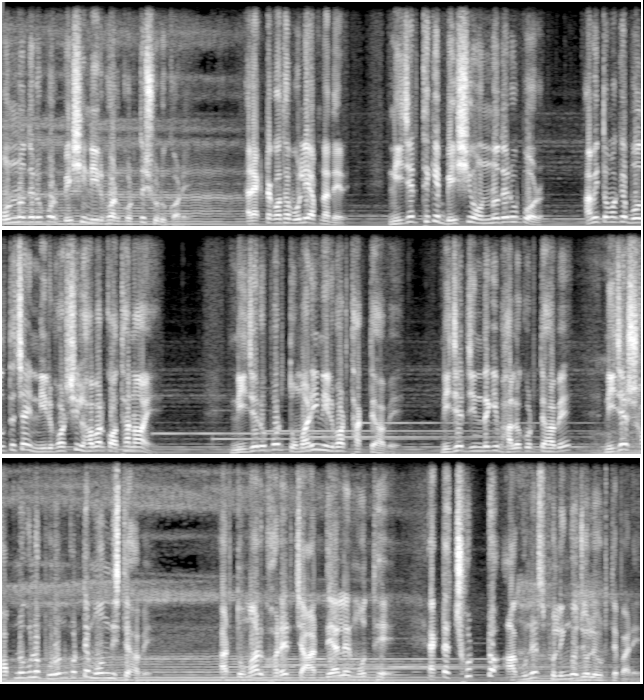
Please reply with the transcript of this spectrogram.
অন্যদের উপর বেশি নির্ভর করতে শুরু করে। আর একটা কথা বলি আপনাদের, নিজের থেকে বেশি অন্যদের উপর আমি তোমাকে বলতে চাই, নির্ভরশীল হবার কথা নয়। নিজের উপর তোমারই নির্ভর থাকতে হবে। নিজের জিন্দগি ভালো করতে হবে। নিজের স্বপ্নগুলো পূরণ করতে মন দিতে হবে। আর তোমার ঘরের চার দেয়ালের মধ্যে একটা ছোট্ট আগুনের স্ফুলিঙ্গ জ্বলে উঠতে পারে।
